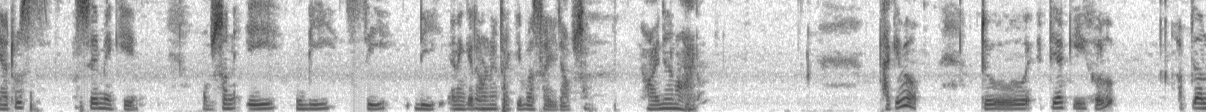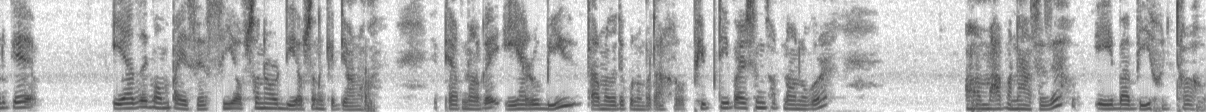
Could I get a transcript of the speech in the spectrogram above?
ইয়াতো ছেম একেই। Option A B C D এনেকৈ ধৰণে থাকিব চাৰিটা অপশ্যন হয়নে নহয়? থাকিব? তো এতিয়া কি হ'ল? আপোনালোকে এয়া যে গম পাইছে চি অপশ্যন আৰু ডি অপশ্যন কেতিয়াও নহয়। এতিয়া আপোনালোকে এ আৰু বি তাৰ মাজতে কোনোবা এটা ফিফটি পাৰ্চেণ্ট আপোনালোকৰ সম্ভাৱনা আছে যে এ বা বি শুদ্ধ হ'ব।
